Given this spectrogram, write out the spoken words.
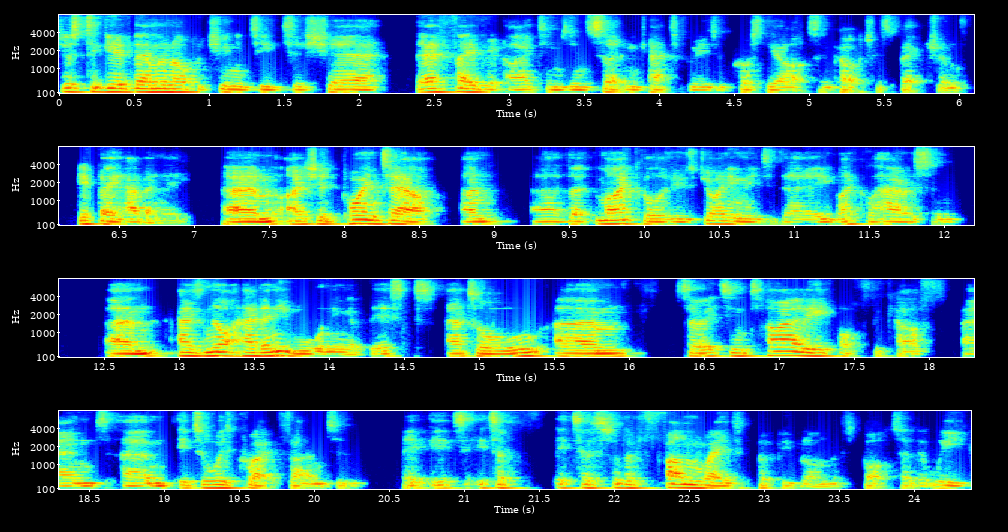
just to give them an opportunity to share their favourite items in certain categories across the arts and culture spectrum, if they have any. Um, I should point out um, uh, that Michael, who's joining me today, Michael Harrison, um, has not had any warning of this at all. Um, so it's entirely off the cuff, and um, it's always quite fun to. it's it's a it's a sort of fun way to put people on the spot, so that we,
